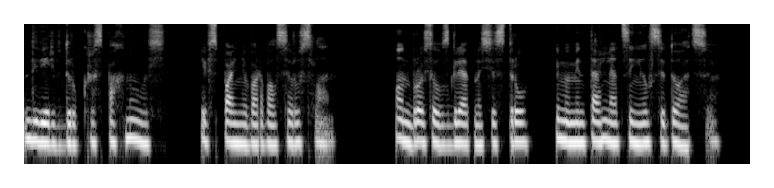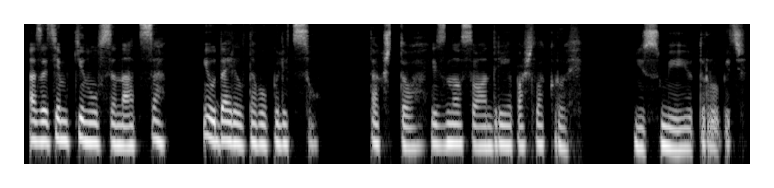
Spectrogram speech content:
Дверь вдруг распахнулась, и в спальню ворвался Руслан. Он бросил взгляд на сестру и моментально оценил ситуацию, а затем кинулся на отца и ударил того по лицу так что из носа у Андрея пошла кровь. «Не смею трогать».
